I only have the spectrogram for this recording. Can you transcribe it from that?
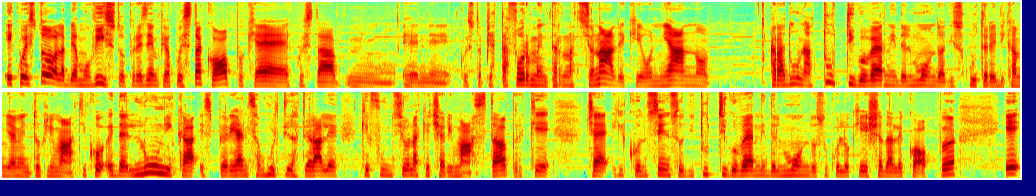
E questo l'abbiamo visto per esempio a questa COP, che è questa, mh, eh, questa piattaforma internazionale che ogni anno raduna tutti i governi del mondo a discutere di cambiamento climatico ed è l'unica esperienza multilaterale che funziona che c'è rimasta perché c'è il consenso di tutti i governi del mondo su quello che esce dalle COP e,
